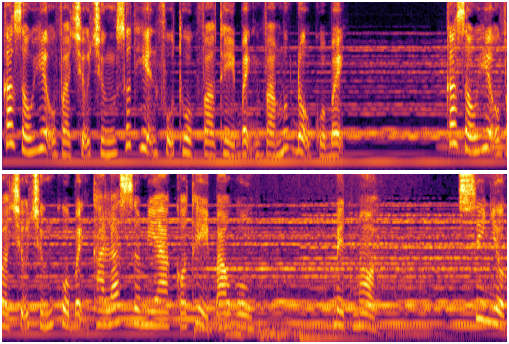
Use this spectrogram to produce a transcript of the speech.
các dấu hiệu và triệu chứng xuất hiện phụ thuộc vào thể bệnh và mức độ của bệnh. Các dấu hiệu và triệu chứng của bệnh thalassemia có thể bao gồm mệt mỏi, suy nhược,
